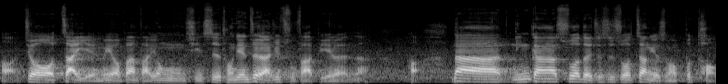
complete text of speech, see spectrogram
好，就再也没有办法用刑事通奸罪来去处罚别人了。好，那您刚刚说的就是说这样有什么不同？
